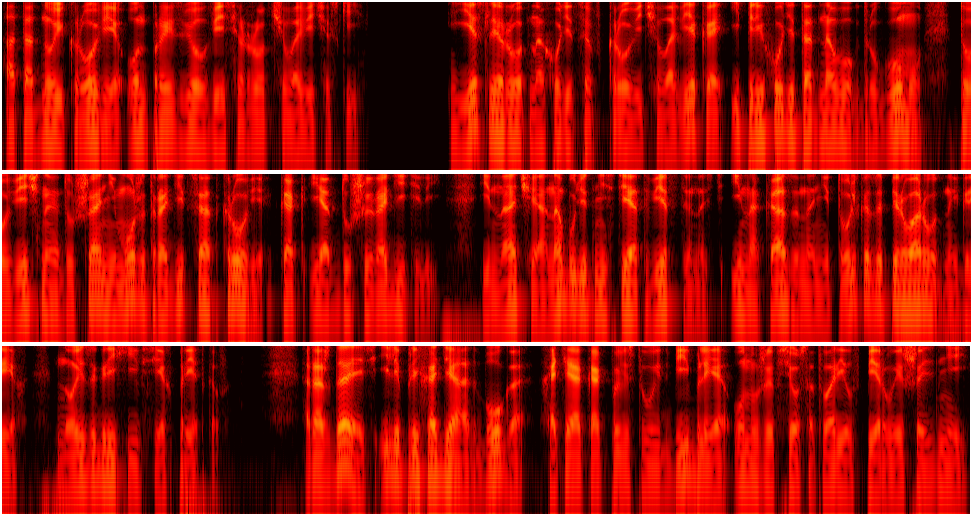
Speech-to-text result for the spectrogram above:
От одной крови он произвел весь род человеческий. Если род находится в крови человека и переходит одного к другому, то вечная душа не может родиться от крови, как и от души родителей, иначе она будет нести ответственность и наказана не только за первородный грех, но и за грехи всех предков. Рождаясь или приходя от Бога, хотя, как повествует Библия, он уже все сотворил в первые шесть дней,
